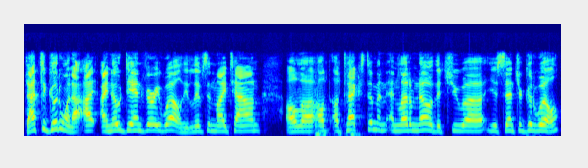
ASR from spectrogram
That's a good one. I I know Dan very well. He lives in my town. I'll uh, I'll I'll text him and, and let him know that you uh you sent your goodwill.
